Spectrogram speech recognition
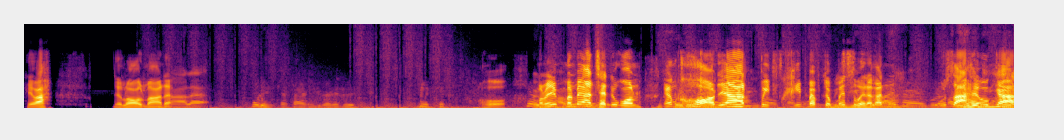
เห็นปะเดี๋ยวรอมันมาเนี่ยมาแล้วพูดดิแฟนอยู่ไหนได้ดูโอ้โหมันไม่มันไม่อ่านแชททุกคนงั้นขออนุญาตปิดคลิปแบบจบไม่สวยแล้วกัน อุตส่าห์ให้โอกาส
